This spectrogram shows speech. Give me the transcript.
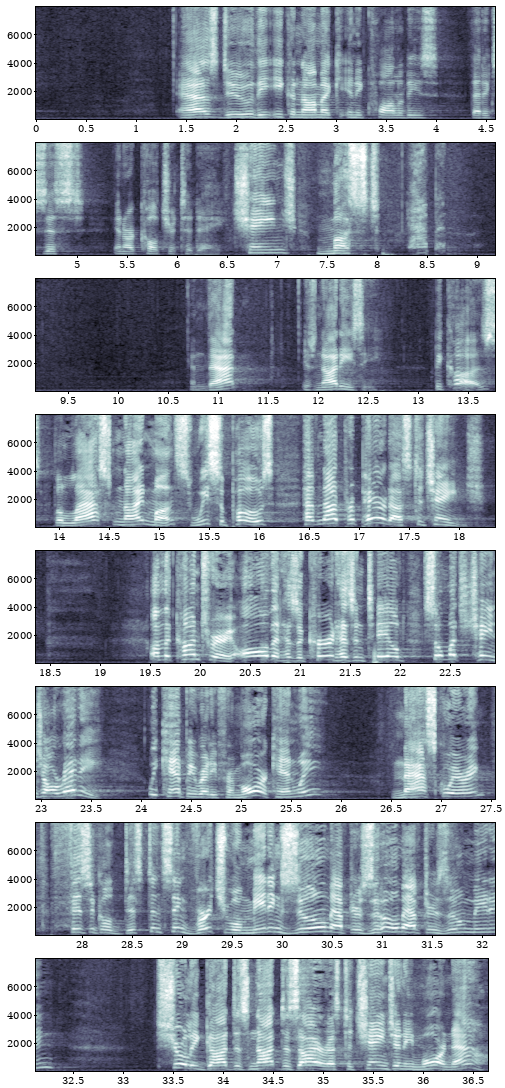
as do the economic inequalities that exist in our culture today. Change must happen. And that is not easy because the last nine months, we suppose, have not prepared us to change. On the contrary, all that has occurred has entailed so much change already. We can't be ready for more, can we? Mask wearing, physical distancing, virtual meetings, Zoom after Zoom after Zoom meeting. Surely God does not desire us to change any more now,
